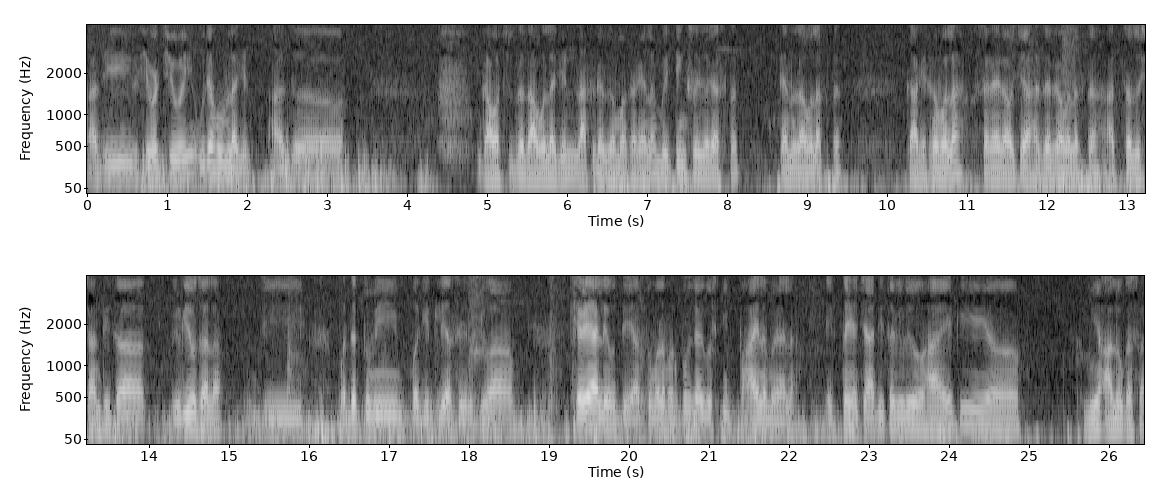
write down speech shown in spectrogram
आज ही शेवटची होळी. उद्या होम लागेल. आज गावातसुद्धा जावं लागेल. लाकडं जमा करायला. मीटिंग्स वगैरे असतात. त्यानं जावं लागतं. कार्यक्रमाला सगळ्या गावच्या हजर राहावं लागतं. आजचा जो शांतीचा व्हिडिओ झाला जी पद्धत तुम्ही बघितली असेल किंवा खेळे आले होते आज तुम्हाला भरपूर काही गोष्टी पाहायला मिळाल्या. एक तर ह्याच्या आधीचा व्हिडिओ हा आहे की मी आलो कसा.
